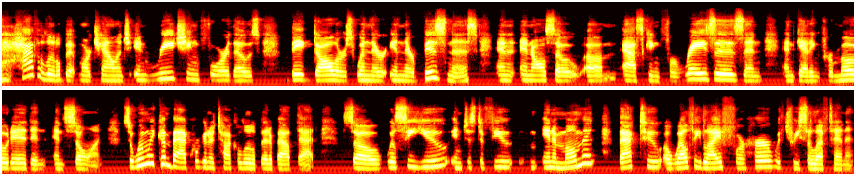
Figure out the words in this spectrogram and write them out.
have a little bit more challenge in reaching for those big dollars when they're in their business and and also um, asking for raises and and getting promoted and and so on. So when we come back we're going to talk a little bit about that. So we'll see you in just a few in a moment. Back to a wealthy life for her with Tresa Leftenant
